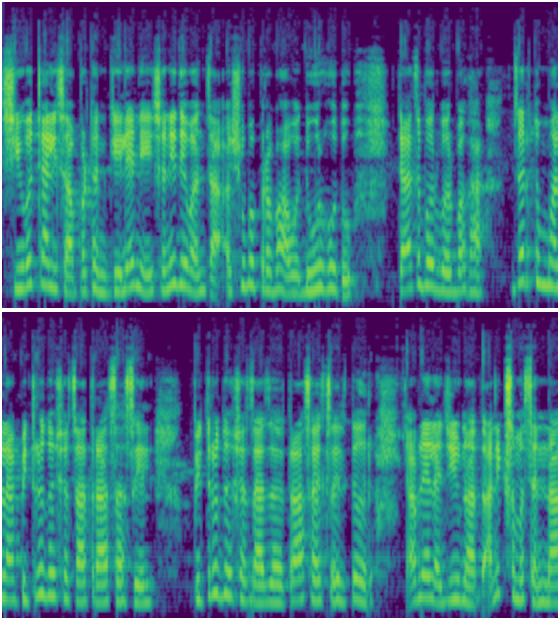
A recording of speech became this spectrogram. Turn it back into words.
शिवचालिसा पठण केल्याने शनिदेवांचा अशुभ प्रभाव दूर होतो. त्याचबरोबर बघा जर तुम्हाला पितृदोषाचा त्रास असेल पितृदोषाचा जर त्रास असेल तर आपल्याला जीवनात अनेक समस्यांना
